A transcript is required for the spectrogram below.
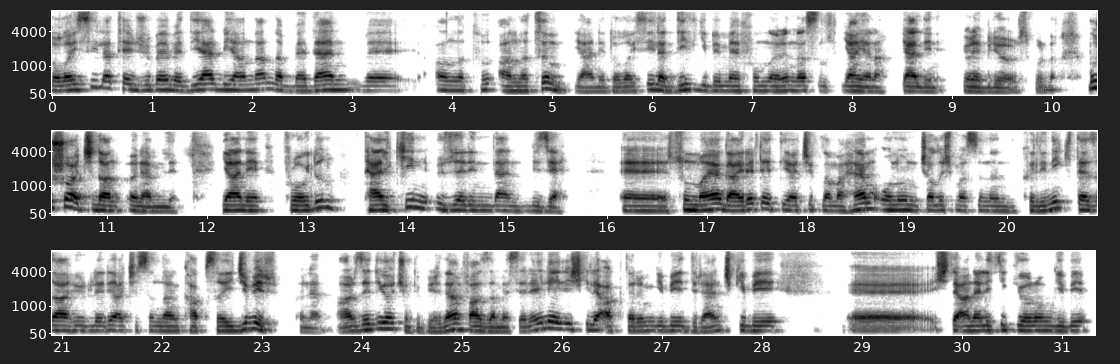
dolayısıyla tecrübe ve diğer bir yandan da beden ve anlatı, anlatım yani dolayısıyla dil gibi mefhumların nasıl yan yana geldiğini görebiliyoruz burada. Bu şu açıdan önemli. Yani Freud'un telkin üzerinden bize e, sunmaya gayret ettiği açıklama hem onun çalışmasının klinik tezahürleri açısından kapsayıcı bir önem arz ediyor. Çünkü birden fazla meseleyle ilişkili aktarım gibi, direnç gibi, e, işte analitik yorum gibi.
